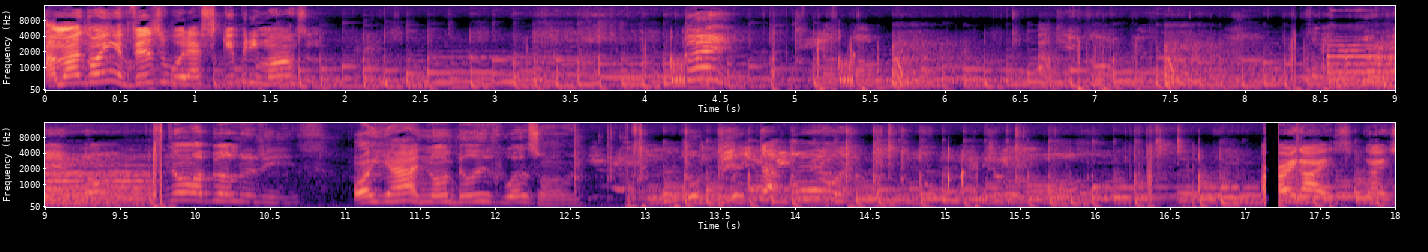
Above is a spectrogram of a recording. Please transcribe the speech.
I'm not going invisible. That's Skibbity Monster. Wait! I can't go invisible. Someone no, no abilities. Oh yeah, no abilities was on. Who picked that on? Alright guys, guys,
